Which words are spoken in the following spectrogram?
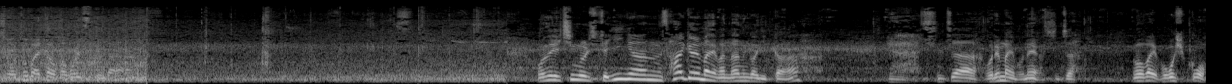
지금 오토바이 타고 가고 있습니다. 오늘 이 친구를 진짜 2년 4개월 만에 만나는 거니까 야 진짜 오랜만에 보네요. 진짜 너무 많이 보고 싶고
